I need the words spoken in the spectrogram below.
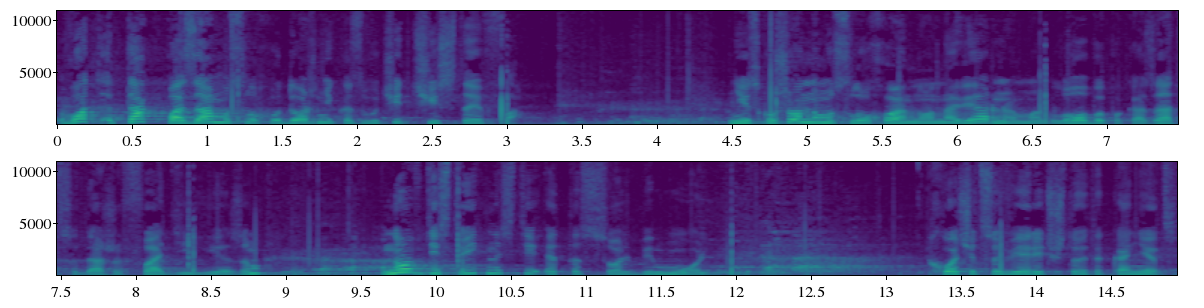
Вот так по замыслу художника звучит чистая фа. Неискушенному слуху оно, наверное, могло бы показаться даже фа диезом, но в действительности это соль бемоль. Хочется верить, что это конец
